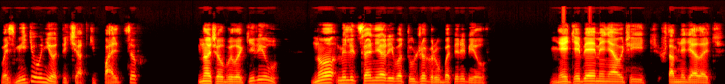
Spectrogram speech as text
возьмите у нее отпечатки пальцев. Начал было Кирилл, но милиционер его тут же грубо перебил. — Не тебе меня учить, что мне делать.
